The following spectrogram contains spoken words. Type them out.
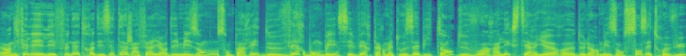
Euh, En effet, les, les fenêtres des étages inférieurs des maisons sont parées de verres bombés. Ces verres permettent aux habitants de voir à l'extérieur euh, de leur maison sans être vus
